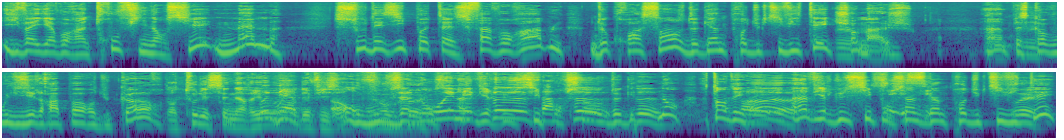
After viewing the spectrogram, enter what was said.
il va y avoir un trou financier, même sous des hypothèses favorables de croissance, de gains de productivité et Mmh. de chômage. Hein, parce que quand vous lisez le rapport du corps, Dans tous les scénarios, Oui, mais il y a un déficit. on vous annonce Oui, mais peu, 1,6% de gain. Non, attendez, Attendez. 1,6% de gain de productivité. Ouais.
